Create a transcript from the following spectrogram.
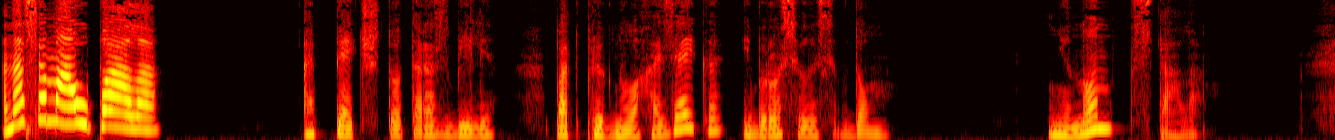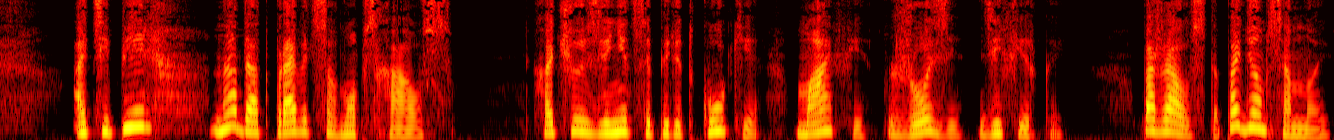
Она сама упала!» Опять что-то разбили. Подпрыгнула хозяйка и бросилась в дом. Нинон встала. «А теперь надо отправиться в Мопсхаус. Хочу извиниться перед Куки, Мафи, Жози, Зефиркой. Пожалуйста, пойдем со мной.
